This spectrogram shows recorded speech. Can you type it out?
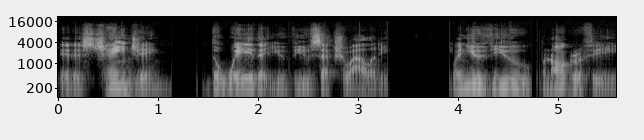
it is changing the way that you view sexuality. When you view pornography,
